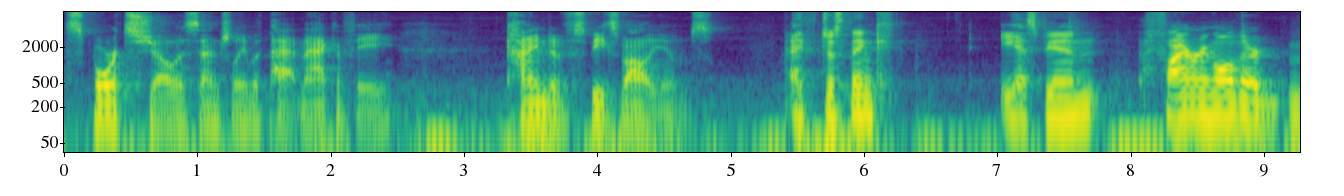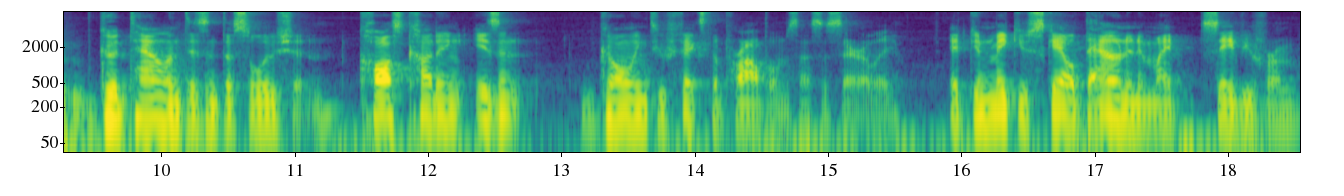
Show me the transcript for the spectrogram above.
sports show essentially with Pat McAfee kind of speaks volumes. I just think ESPN firing all their good talent isn't the solution. Cost cutting isn't going to fix the problems necessarily. It can make you scale down and it might save you from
